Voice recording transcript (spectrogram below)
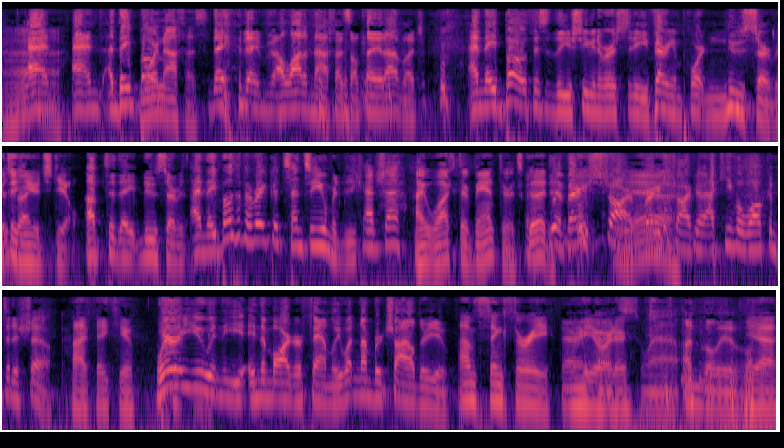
Ah. and and they both More nachas. They they a lot of nachas. I'll tell you that much. And they both. This is the Yeshiva University very important news service. It's a right? huge deal. Up to date news service, and they both have a very good sense of humor. Did you catch that? I watch their banter. It's good. Yeah, very sharp, very sharp. Akiva, welcome to the show. Hi, thank you. Where are you in the in the Marder family? What number child are you? I'm think three Very in the order. nice. Wow, unbelievable. Yeah.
